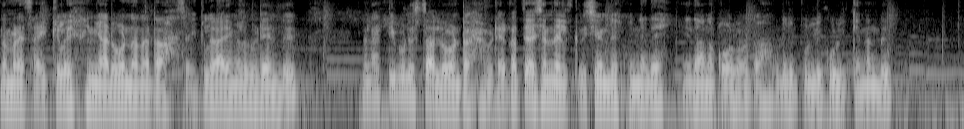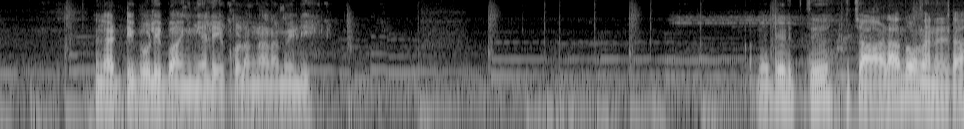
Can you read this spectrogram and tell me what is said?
നമ്മുടെ സൈക്കിൾ ഇങ്ങോട്ട് കൊണ്ടുവന്നട്ടാ സൈക്കിൾ കാര്യങ്ങൾ ഇവിടെ ഉണ്ട് നല്ല അടിപൊളി സ്ഥലവും കേട്ടോ ഇവിടെയൊക്കെ അത്യാവശ്യം നെൽകൃഷിയുണ്ട്. പിന്നെ അതെ ഇതാണ് കുളം കേട്ടോ അവിടെ ഒരു പുള്ളി കുളിക്കുന്നുണ്ട്. നല്ല അടിപൊളി ഭംഗിയല്ലേ? കുളം കാണാൻ വേണ്ടി. എന്നിട്ട് എടുത്ത് ചാടാൻ തോന്നാനാണ് കേട്ടാ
